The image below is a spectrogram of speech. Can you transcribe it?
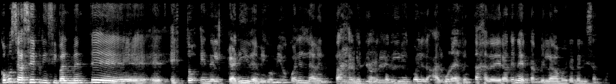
¿cómo se hace principalmente eh, esto en el Caribe, amigo mío? ¿Cuál es la ventaja que tiene el Caribe? ¿Cuál es alguna desventaja deberá tener? También la vamos a ir analizando.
